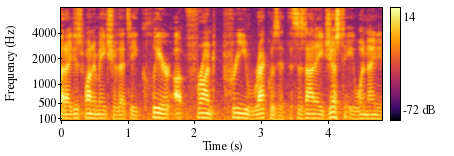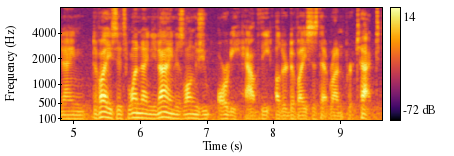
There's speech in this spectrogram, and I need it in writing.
but I just want to make sure that's a clear upfront prerequisite. This is not a just a 199 device. It's 199 as long as you already have the other devices that run Protect.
